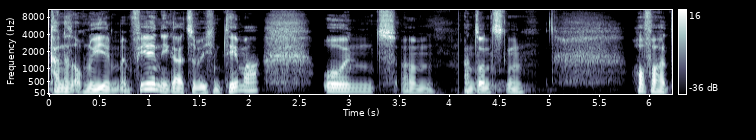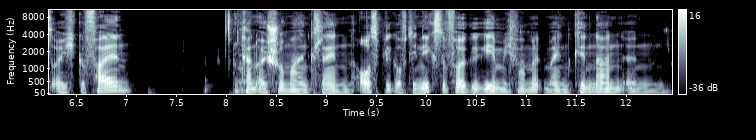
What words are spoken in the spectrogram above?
Kann das auch nur jedem empfehlen, egal zu welchem Thema. Und ähm, ansonsten hoffe, hat es euch gefallen. Kann euch schon mal einen kleinen Ausblick auf die nächste Folge geben. Ich war mit meinen Kindern in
